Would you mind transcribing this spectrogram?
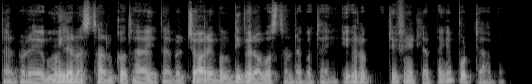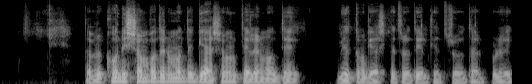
তারপরে মিলনস্থল কোথায়, তারপর চর এবং দ্বীপের অবস্থানটা কোথায়। এগুলো ডেফিনিটলি আপনাকে পড়তে হবে। তারপরে খনিজ সম্পদের মধ্যে গ্যাস এবং তেলের মধ্যে বৃহত্তম গ্যাস ক্ষেত্র, তেল ক্ষেত্র, তারপরে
